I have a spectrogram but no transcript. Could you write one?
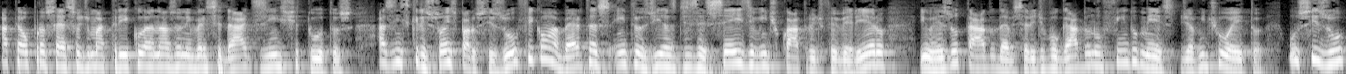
até o processo de matrícula nas universidades e institutos. As inscrições para o SISU ficam abertas entre os dias 16 e 24 de fevereiro e o resultado deve ser divulgado no fim do mês, dia 28. O SISU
